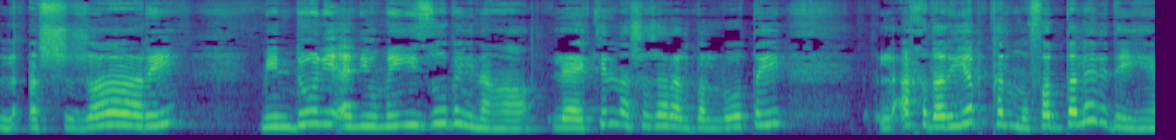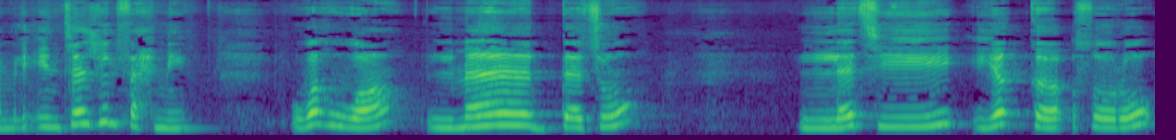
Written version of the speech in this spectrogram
الأشجار من دون أن يميزوا بينها لكن شجر البلوط الأخضر يبقى المفضل لديهم لإنتاج الفحم وهو المادة التي يكثر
